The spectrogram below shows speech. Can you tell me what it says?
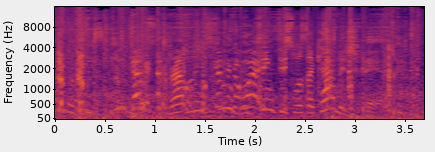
many of these through. You'd think this was a cabbage fair.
